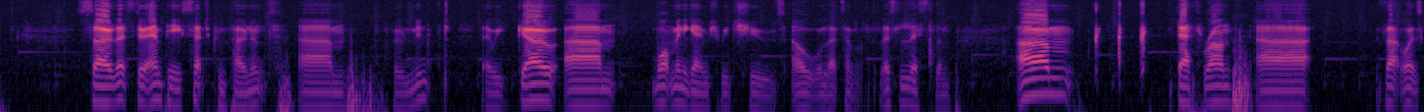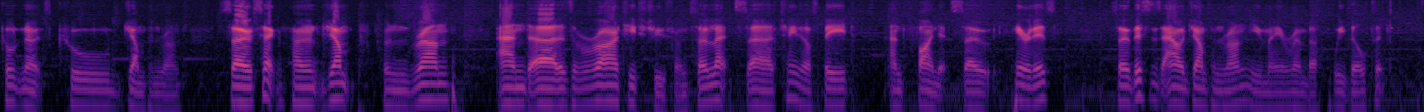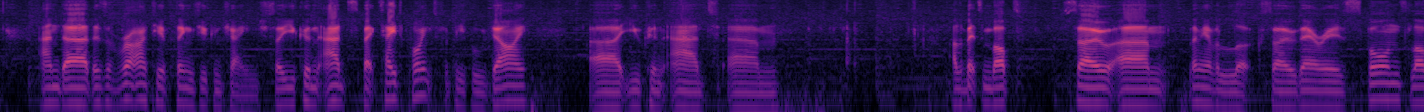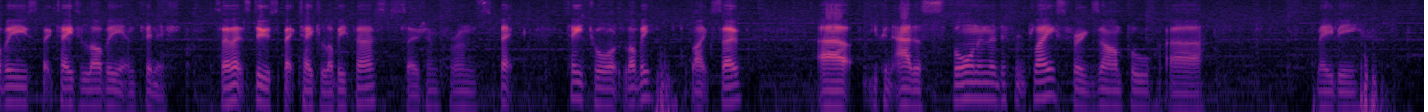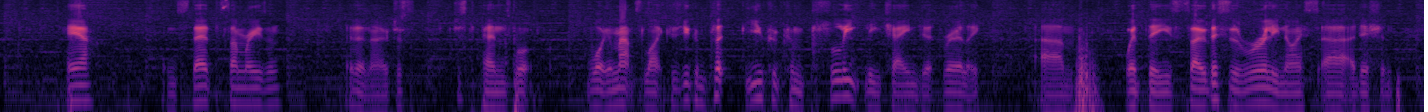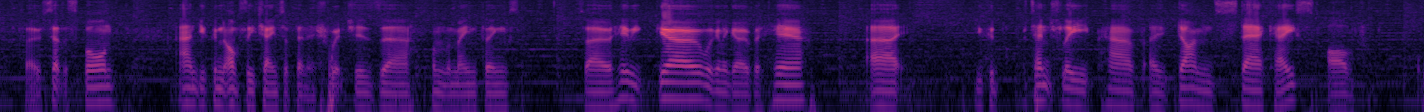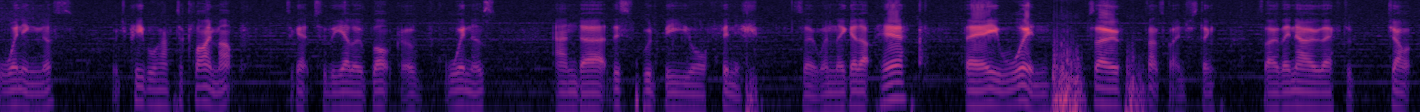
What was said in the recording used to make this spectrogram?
so let's do MP set component. Um. There we go. Um, what minigame should we choose? Oh, let's have let's list them. Um, Death Run. Uh, is that what it's called? No, it's called Jump and Run. So set component, jump and run, and uh, there's a variety to choose from. So let's uh, change our speed and find it. So here it is. So this is our jump and run. You may remember we built it. And uh, there's a variety of things you can change. So you can add spectator points for people who die. Uh, you can add um, other bits and bobs. So um, let me have a look. So there is spawns, lobby, spectator lobby, and finish. So let's do spectator lobby first. So jump and run spectator lobby, like so. Uh, you can add a spawn in a different place. For example, uh, maybe here instead for some reason. I don't know. Just just depends what what your map's like because you can you could completely change it really um, with these. So this is a really nice uh, addition. So set the spawn and you can obviously change the finish which is uh, one of the main things so here we go we're gonna go over here uh, you could potentially have a diamond staircase of winningness which people have to climb up to get to the yellow block of winners and uh, this would be your finish so when they get up here they win so that's quite interesting so they know they have to jump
